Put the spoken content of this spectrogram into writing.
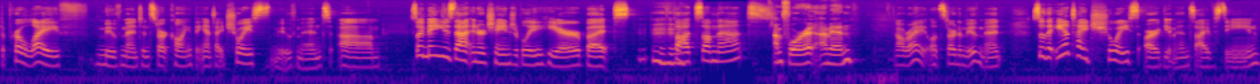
the pro-life movement and start calling it the anti-choice movement. Um, so i may use that interchangeably here but mm-hmm. thoughts on that? I'm for it. I'm in. All right let's start a movement. So the anti-choice arguments i've seen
